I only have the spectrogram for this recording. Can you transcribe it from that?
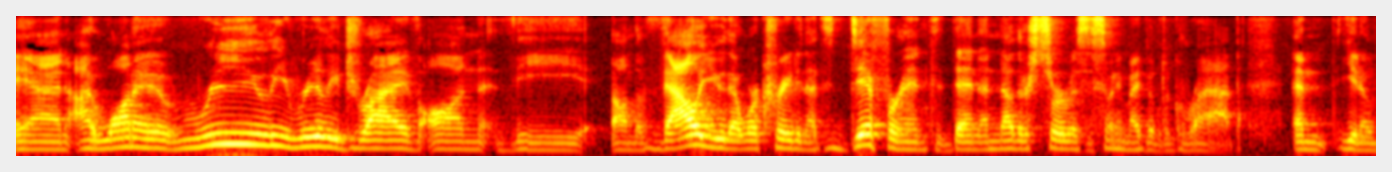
and I want to really, really drive on the on the value that we're creating that's different than another service that somebody might be able to grab. And you know,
